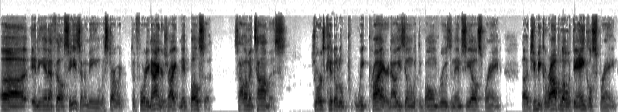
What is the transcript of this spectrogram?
uh, in the NFL season. I mean, let's start with the 49ers, right? Nick Bosa, Solomon Thomas, George Kittle the week prior. Now he's dealing with the bone bruise and MCL sprain. Uh, Jimmy Garoppolo with the ankle sprain.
